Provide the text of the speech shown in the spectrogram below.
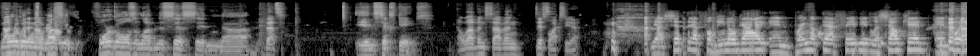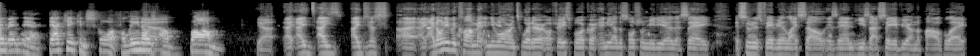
Not four good with the goals, numbers. 11 four goals, 11 assists in uh, That's in six games. 11 7 dyslexia. Yeah, sit that Foligno guy and bring up that Fabian Lysell kid and put him in there. That kid can score. Foligno's Yeah. a bum. Yeah, I, I, I, I just, I, I don't even comment anymore on Twitter or Facebook or any other social media that say as soon as Fabian Lysell is in, he's our savior on the power play.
